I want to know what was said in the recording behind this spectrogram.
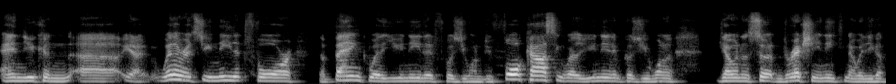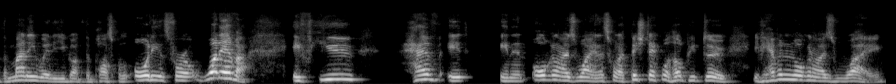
And you can uh, you know whether it's you need it for the bank whether you need it because you want to do forecasting whether you need it because you want to go in a certain direction you need to know whether you got the money whether you got the possible audience for it whatever. If you have it in an organized way and that's what a pitch deck will help you do. If you have it in an organized way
